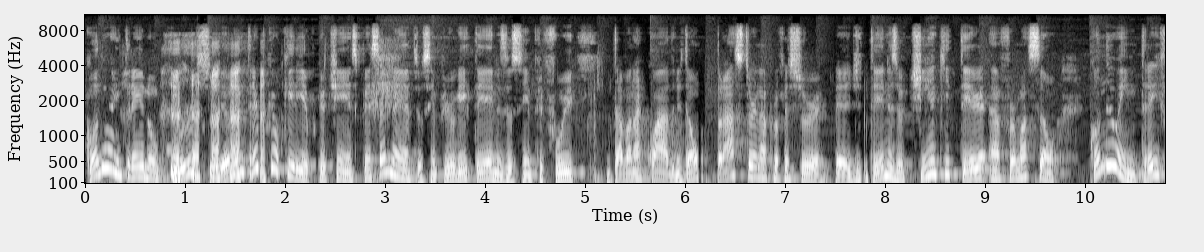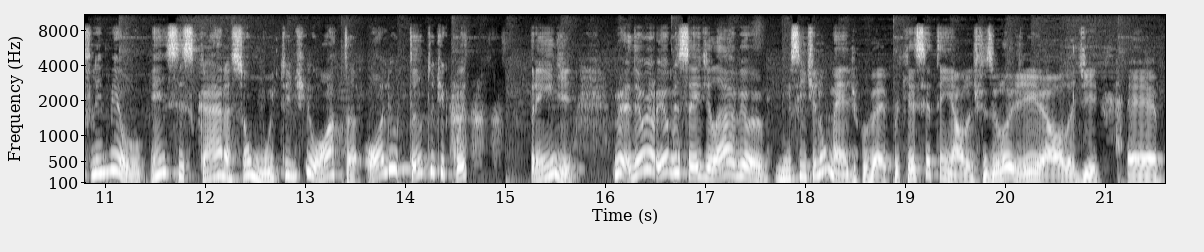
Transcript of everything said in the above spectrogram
Quando eu entrei no curso, eu não entrei porque eu queria, porque eu tinha esse pensamento. Eu sempre joguei tênis, eu sempre fui, estava na quadra. Então, para se tornar professor é, de tênis, eu tinha que ter a formação. Quando eu entrei, falei, meu, esses caras são muito idiota. Olha o tanto de coisa que aprende. Eu, eu me saí de lá, meu, me sentindo um médico, velho. Porque você tem aula de fisiologia, aula de é,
